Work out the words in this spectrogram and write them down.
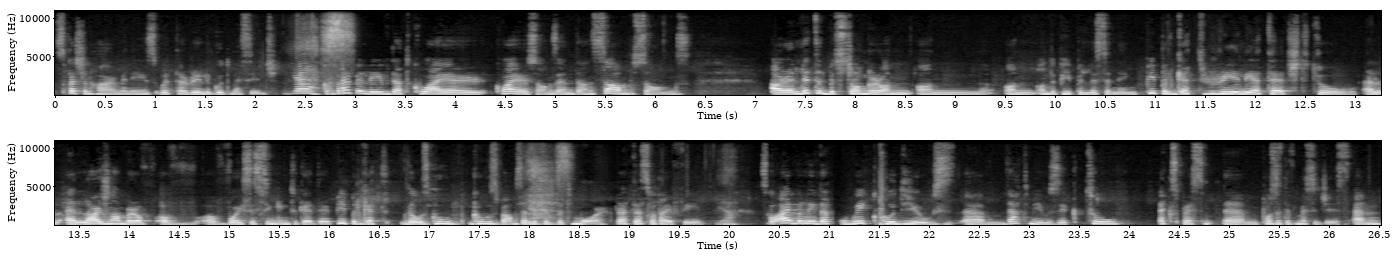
special harmonies with a really good message. Yes, because I believe that choir choir songs and ensemble songs are a little bit stronger on on on, on the people listening. People get really attached to a, a large number of, of, of voices singing together. People get those goosebumps a little bit more. That that's what I feel. Yeah. So I believe that we could use um, that music to express um, positive messages, and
